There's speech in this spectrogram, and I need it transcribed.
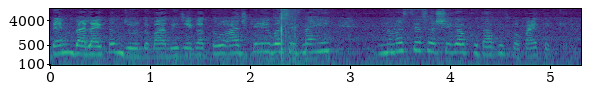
देन बेल आइकन ज़रूर दबा दीजिएगा। तो आज के लिए बस इतना ही। नमस्ते, सत श्रीकाल खुदाफिज बाय टेक केयर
